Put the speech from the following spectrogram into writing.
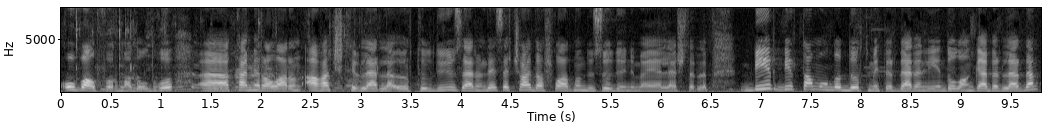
oval formada olduğu, kameraların ağac tirlərlə örtüldüyü, üzərində isə çay daşlarının düzüldüyünü müəyyənləşdirilib. 1-1,4 metr dərinliyində olan qəbirlərdən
